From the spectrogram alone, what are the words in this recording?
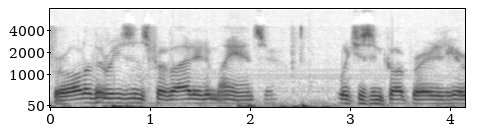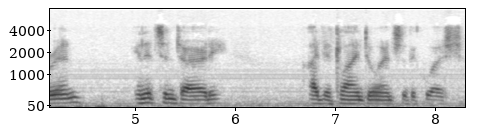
For all of the reasons provided in my answer, which is incorporated herein in its entirety, I decline to answer the question.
